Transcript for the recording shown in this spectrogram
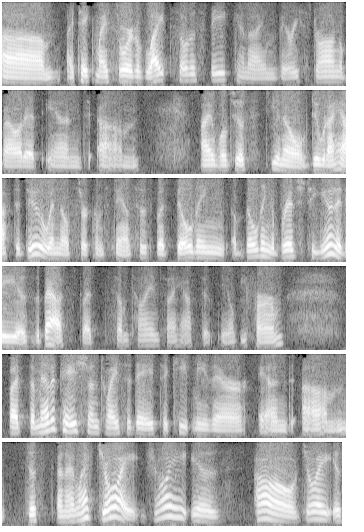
Um, I take my sword of light, so to speak, and I'm very strong about it. And um, I will just, you know, do what I have to do in those circumstances. But building uh, building a bridge to unity is the best. But sometimes I have to, you know, be firm but the meditation twice a day to keep me there and um just and I like joy. Joy is oh, joy is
